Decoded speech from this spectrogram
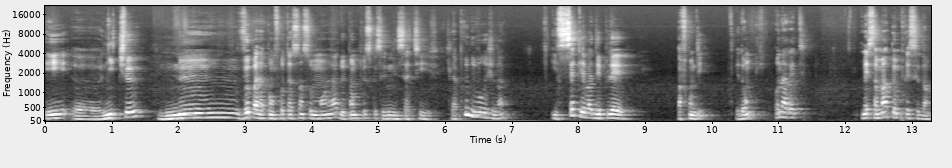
Et euh, Nietzsche ne veut pas la confrontation à ce moment-là, d'autant plus que c'est une initiative qu'il a pris au niveau régional. Il sait qu'elle va déplaire à Frondi, et donc on arrête. Mais ça marque un précédent.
